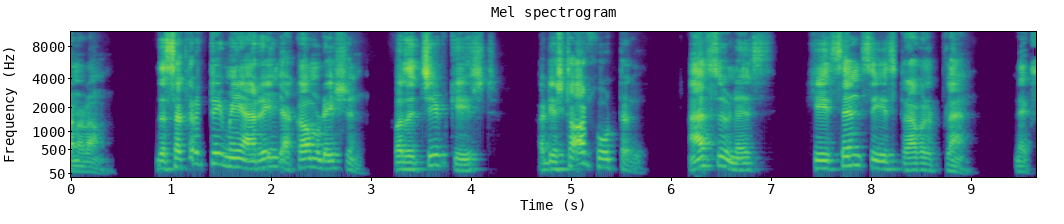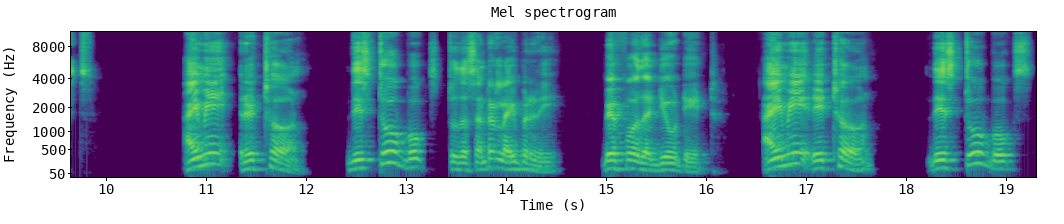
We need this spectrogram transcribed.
பண்ணலாம். The secretary may arrange accommodation for the chief guest at a star hotel as soon as he sends is travel plan next I may return these two books to the central library before the due date. I may return these two books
